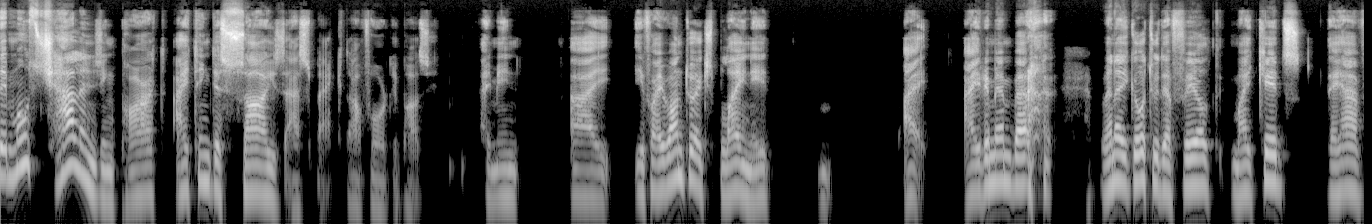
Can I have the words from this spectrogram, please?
the most challenging part, I think, the size aspect of ore deposit. I mean, I if I want to explain it, I I remember when I go to the field, my kids they have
